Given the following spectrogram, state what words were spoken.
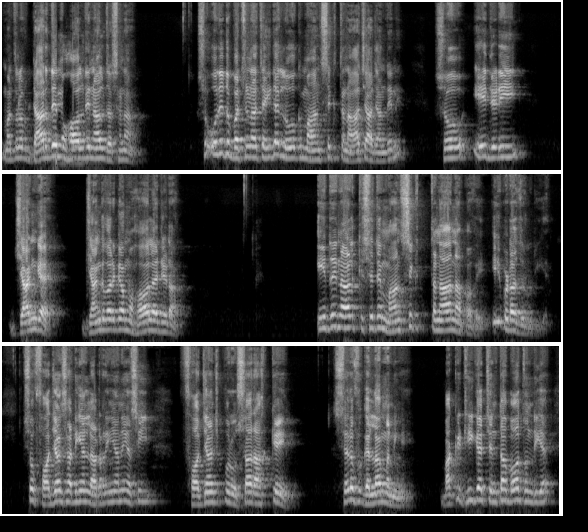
ਮਤਲਬ ਡਰ ਦੇ ਮਾਹੌਲ ਦੇ ਨਾਲ ਦੱਸਣਾ। ਸੋ ਉਹਦੇ ਤੋਂ ਬਚਣਾ ਚਾਹੀਦਾ, ਲੋਕ ਮਾਨਸਿਕ ਤਣਾਅ ਚ ਆ ਜਾਂਦੇ ਨੇ। ਸੋ ਇਹ ਜਿਹੜੀ ਜੰਗ ਹੈ, ਜੰਗ ਵਰਗਾ ਮਾਹੌਲ ਹੈ ਜਿਹੜਾ, ਇਹਦੇ ਨਾਲ ਕਿਸੇ ਤੇ ਮਾਨਸਿਕ ਤਣਾਅ ਨਾ ਪਵੇ, ਇਹ ਬੜਾ ਜ਼ਰੂਰੀ ਹੈ। ਸੋ ਫੌਜਾਂ ਸਾਡੀਆਂ ਲੜ ਰਹੀਆਂ ਨੇ, ਅਸੀਂ ਫੌਜਾਂ 'ਚ ਭਰੋਸਾ ਰੱਖ ਕੇ ਸਿਰਫ ਗੱਲਾਂ ਮੰਨੀਏ। ਬਾਕੀ ਠੀਕ ਹੈ, ਚਿੰਤਾ ਬਹੁਤ ਹੁੰਦੀ ਹੈ।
